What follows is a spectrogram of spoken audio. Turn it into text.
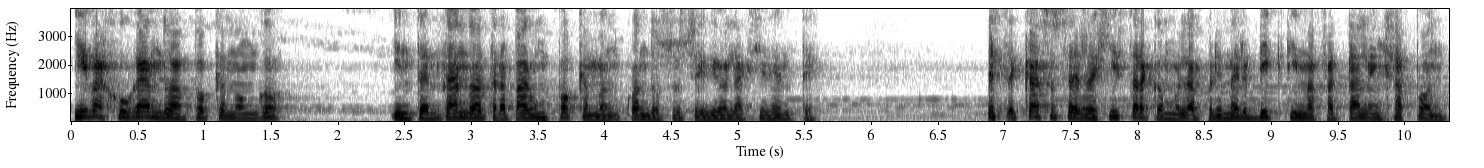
iba jugando a Pokémon Go, intentando atrapar un Pokémon cuando sucedió el accidente. Este caso se registra como la primer víctima fatal en Japón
